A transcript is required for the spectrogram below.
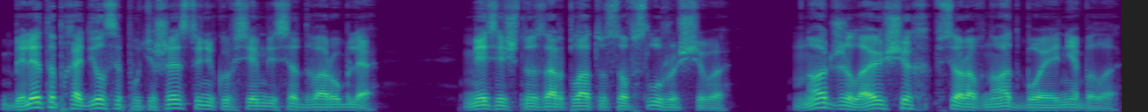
Билет обходился путешественнику в 72 рубля, месячную зарплату совслужащего, но от желающих все равно отбоя не было.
